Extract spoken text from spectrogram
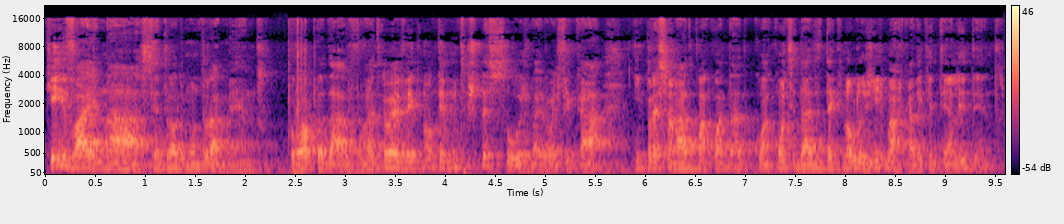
quem vai na central de monitoramento própria da Avante vai ver que não tem muitas pessoas, mas vai ficar impressionado com a quantidade, com a quantidade de tecnologia embarcada que tem ali dentro.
